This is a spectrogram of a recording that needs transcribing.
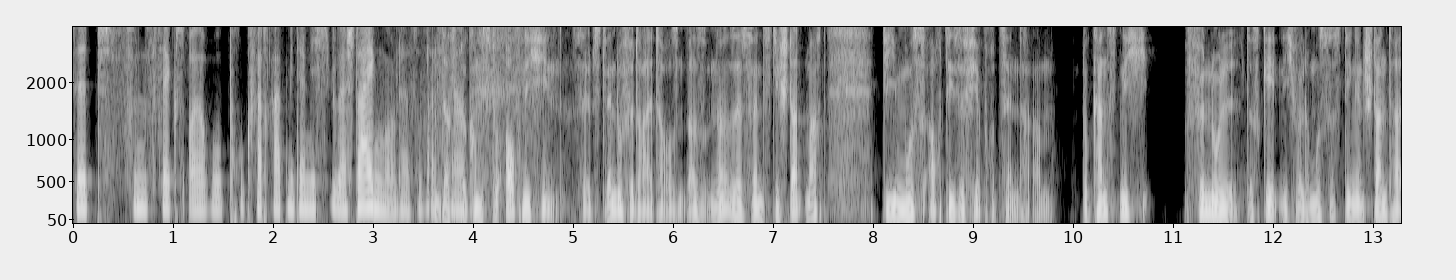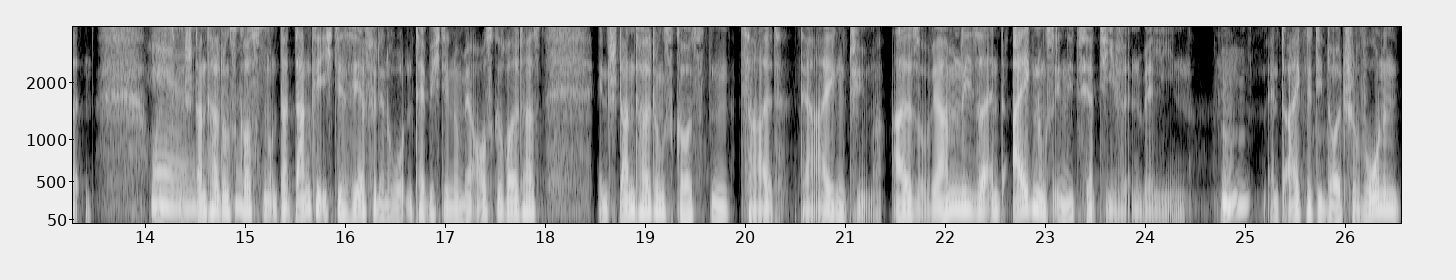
wird fünf, sechs Euro pro Quadratmeter nicht übersteigen oder sowas. Und das ja. bekommst du auch nicht hin, selbst wenn du für 3000, also ne, selbst wenn es die Stadt macht, die muss auch diese vier Prozent haben. Du kannst nicht für null. Das geht nicht, weil du musst das Ding instand halten. Und ja, Instandhaltungskosten, und da danke ich dir sehr für den roten Teppich, den du mir ausgerollt hast, Instandhaltungskosten zahlt der Eigentümer. Also, wir haben diese Enteignungsinitiative in Berlin. Hm? Mhm. Enteignet die Deutsche Wohnen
